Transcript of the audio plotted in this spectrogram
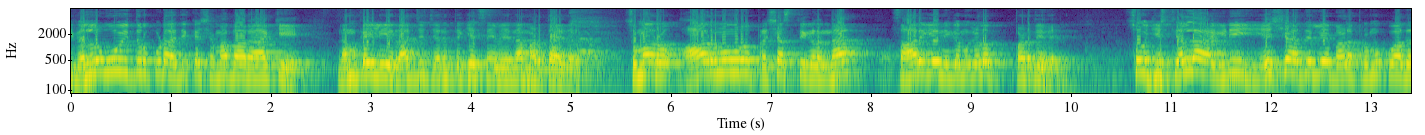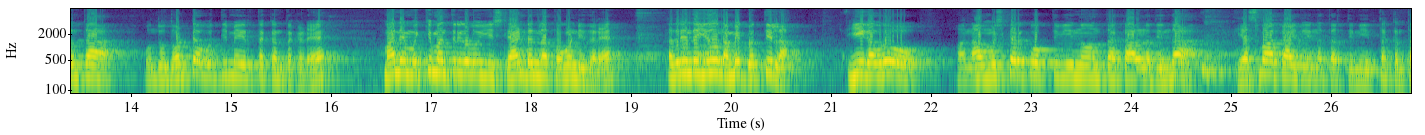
ಇವೆಲ್ಲವೂ ಇದ್ದರೂ ಕೂಡ ಅಧಿಕ ಶ್ರಮಭಾರ ಹಾಕಿ ನಮ್ಮ ಕೈಲಿ ರಾಜ್ಯ ಜನತೆಗೆ ಸೇವೆಯನ್ನು ಮಾಡ್ತಾ ಇದ್ದಾರೆ. ಸುಮಾರು ಆರುನೂರು ಪ್ರಶಸ್ತಿಗಳನ್ನು ಸಾರಿಗೆ ನಿಗಮಗಳು ಪಡೆದಿದೆ. ಸೊ ಇಷ್ಟೆಲ್ಲ ಇಡೀ ಏಷ್ಯಾದಲ್ಲೇ ಬಹಳ ಪ್ರಮುಖವಾದಂಥ ಒಂದು ದೊಡ್ಡ ಉದ್ದಿಮೆ ಇರ್ತಕ್ಕಂಥ ಕಡೆ ಮಾನ್ಯ ಮುಖ್ಯಮಂತ್ರಿಗಳು ಈ ಸ್ಟ್ಯಾಂಡನ್ನು ತಗೊಂಡಿದ್ದಾರೆ. ಅದರಿಂದ ಇದು ನಮಗೆ ಗೊತ್ತಿಲ್ಲ. ಈಗ ಅವರು ನಾವು ಮುಷ್ಕರಕ್ಕೆ ಹೋಗ್ತೀವಿ ಅನ್ನೋವಂಥ ಕಾರಣದಿಂದ ಯಸ್ಮಾ ಕಾಯ್ದೆಯನ್ನು ತರ್ತೀನಿ ಅಂತಕ್ಕಂಥ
